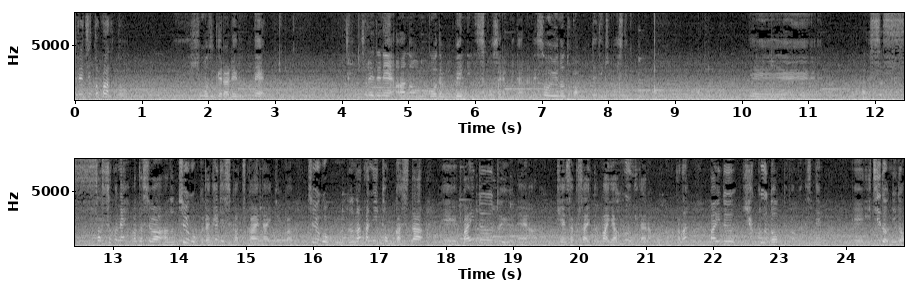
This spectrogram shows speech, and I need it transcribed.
クレジットカードと、え紐付けられるのでそれでねあの向こうでも便利に過ごせるみたいなねそういうのとかも出てきました。えー、早速ね私はあの中国だけでしか使えないというか中国の中に特化した、えー、バイドゥというねあの検索サイト、まあ、ヤフーみたいなものなのかな。バイドゥ100度って書くんですね、えー、1度2度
